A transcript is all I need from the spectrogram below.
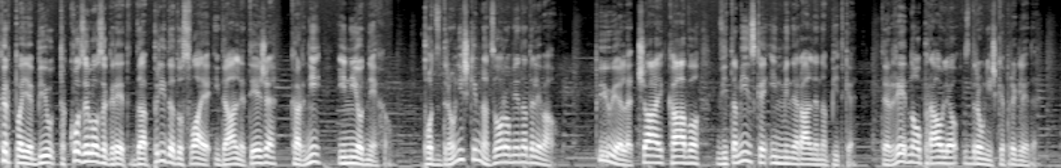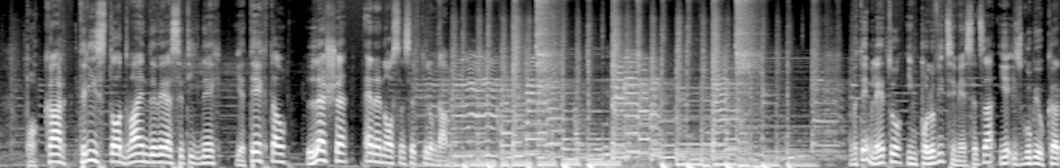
Ker pa je bil tako zelo zagret, da pride do svoje idealne teže, kar ni in ni odnehal. Pod zdravniškim nadzorom je nadaljeval. Pil je le čaj, kavo, vitaminske in mineralne napitke ter redno upravljal zdravniške preglede. Po kar 392 dneh je tehtal le še 81 kg. V tem letu in polovici meseca je izgubil kar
